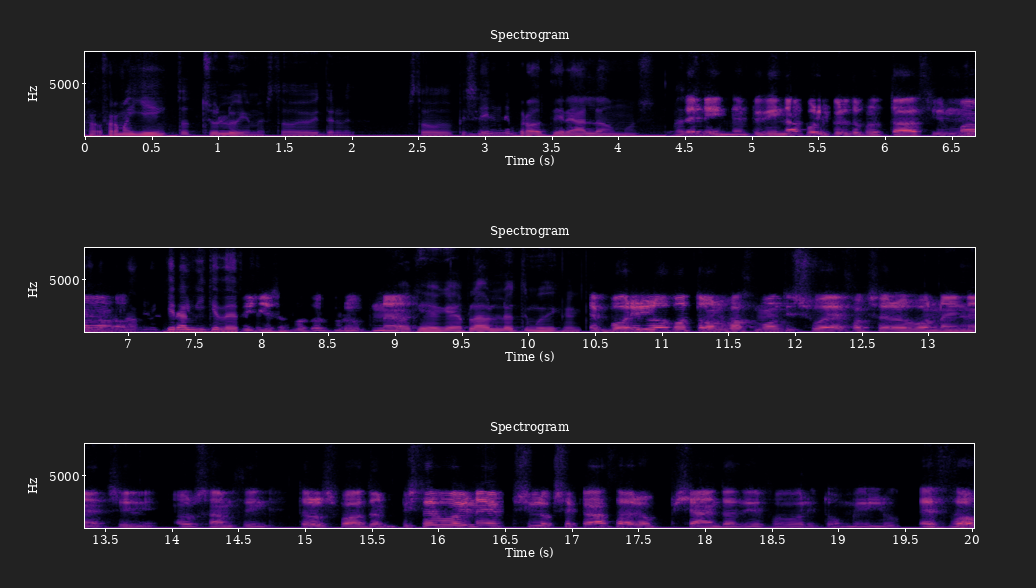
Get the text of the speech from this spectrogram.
φρα- φαρμαγή; Το τσουλού είμαι στο ίντερνετ. Στο PC. Δεν είναι πρώτη Ρεάλ όμως. Οκ. Δεν είναι, επειδή η Νάπολη πήρε το πρωτάθλημα. Και η Ρεάλ βγήκε δεύτερη. Πήγε σε αυτό το γκρουπ, ναι. OK, OK, απλά λέω τι μου δείχνει. Ε, μπορεί λόγω των βαθμών της UEFA, ξέρω εγώ, να είναι έτσι, or something. Τέλος πάντων, πιστεύω είναι ψιλοξεκάθαρο ποια είναι τα δύο φαβορή του ομίλου. Εδώ,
